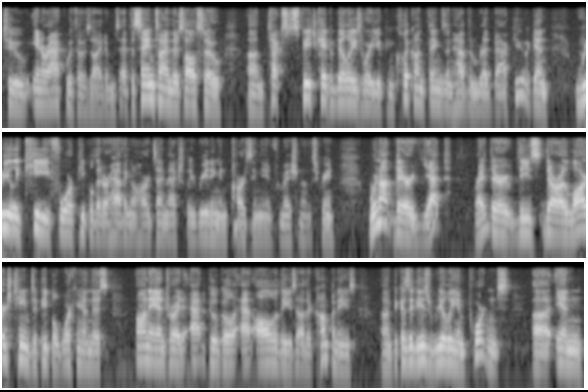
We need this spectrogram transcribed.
to interact with those items. At the same time, there's also um, text speech capabilities where you can click on things and have them read back to you. Again, really key for people that are having a hard time actually reading and parsing the information on the screen. We're not there yet, right? There are these, there are large teams of people working on this on Android, at Google, at all of these other companies, uh, because it is really important uh, in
